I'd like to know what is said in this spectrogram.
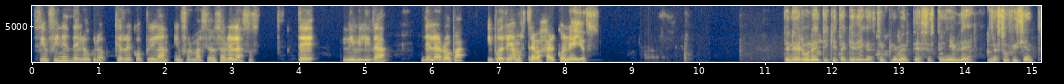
sin fines de lucro que recopilan información sobre la sostenibilidad de la ropa y podríamos trabajar con ellos. Tener una etiqueta que diga simplemente sostenible no es suficiente.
